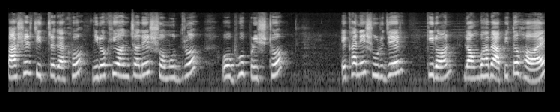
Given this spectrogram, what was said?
পাশের চিত্রে দেখো নিরক্ষী অঞ্চলের সমুদ্র ও ভূপৃষ্ঠ। এখানে সূর্যের কিরণ লম্বভাবে আপিত হওয়ায়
